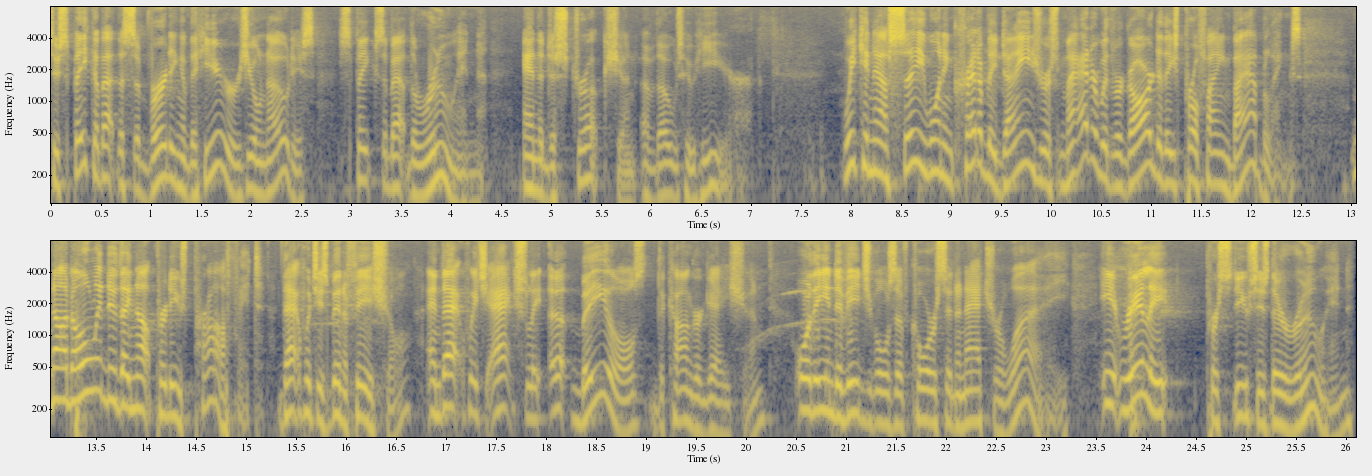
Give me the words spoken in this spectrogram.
To speak about the subverting of the hearers, you'll notice, speaks about the ruin and the destruction of those who hear. We can now see one incredibly dangerous matter with regard to these profane babblings. Not only do they not produce profit, that which is beneficial, and that which actually upbuilds the congregation, or the individuals, of course, in a natural way, it really produces their ruin.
